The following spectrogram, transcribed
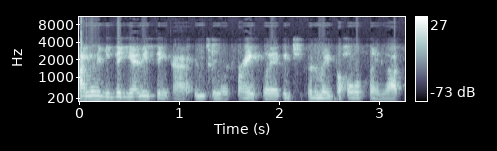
I don't even think anything happened to her, frankly. I think she could have made the whole thing up.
